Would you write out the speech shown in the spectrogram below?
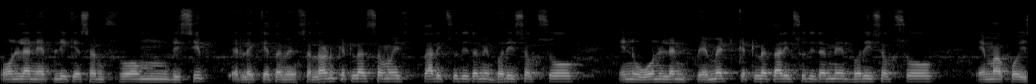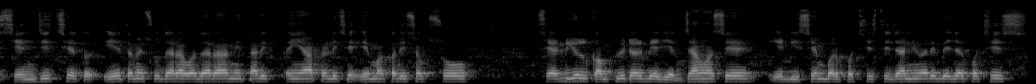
ઓનલાઈન એપ્લિકેશન ફ્રોમ રિસિપ્ટ એટલે કે તમે સલણ કેટલા સમય તારીખ સુધી તમે ભરી શકશો? એનું ઓનલાઈન પેમેન્ટ કેટલા તારીખ સુધી તમે ભરી શકશો? એમાં કોઈ ચેન્જીસ છે તો એ તમે સુધારા વધારાની તારીખ અહીંયા આપેલી છે, એમાં કરી શકશો. શેડ્યુલ કમ્પ્યુટર બેઝ એક્ઝામ હશે, એ ડિસેમ્બર પચીસથી જાન્યુઆરી બે હજાર પચીસ.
